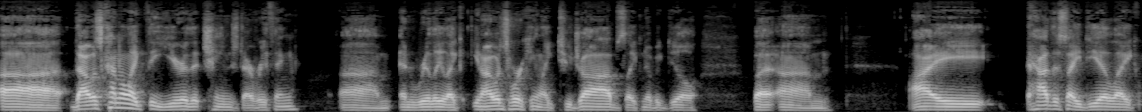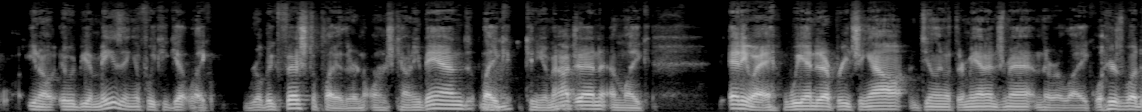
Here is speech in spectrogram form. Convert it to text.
Uh, that was kind of like the year that changed everything. Um, and really like you know I was working like two jobs, like no big deal, but um, I had this idea like you know it would be amazing if we could get like Reel Big Fish to play. They're an Orange County band. Like, can you imagine? And like, anyway, we ended up reaching out, dealing with their management, and they were like, "Well, here's what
